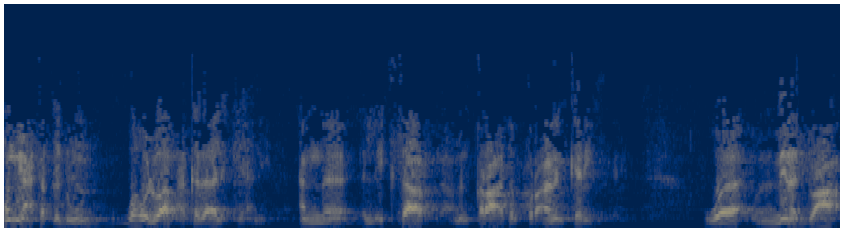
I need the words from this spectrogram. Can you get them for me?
هم يعتقدون وهو الواقع كذلك يعني أن الإكثار من قراءة القرآن الكريم ومن الدعاء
